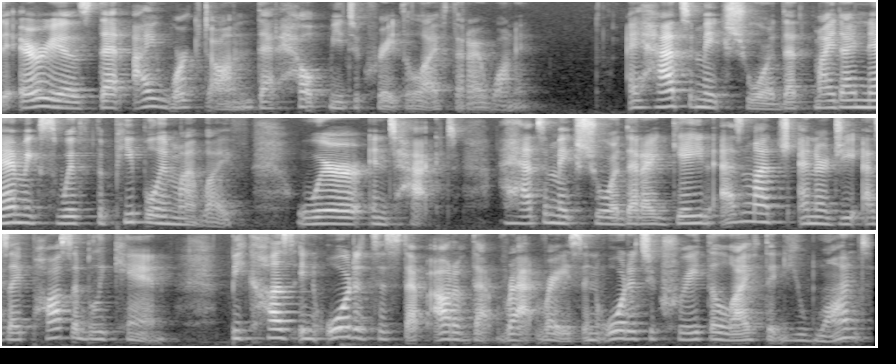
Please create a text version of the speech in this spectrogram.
the areas that I worked on that helped me to create the life that I wanted. I had to make sure that my dynamics with the people in my life were intact. I had to make sure that I gained as much energy as I possibly can. Because in order to step out of that rat race, in order to create the life that you want,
